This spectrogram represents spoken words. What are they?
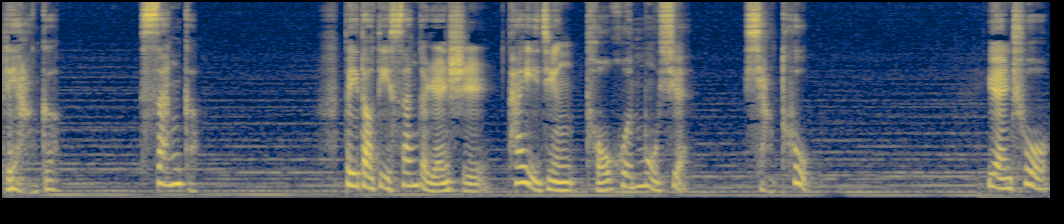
两个，三个。背到第三个人时，他已经头昏目眩，想吐。远处，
